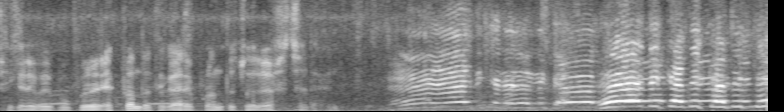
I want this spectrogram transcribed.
শিকারি ভাই পুকুরের এক প্রান্ত থেকে আরেক প্রান্ত চলে আসছে দেখেন দিকে দিকে দিকে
